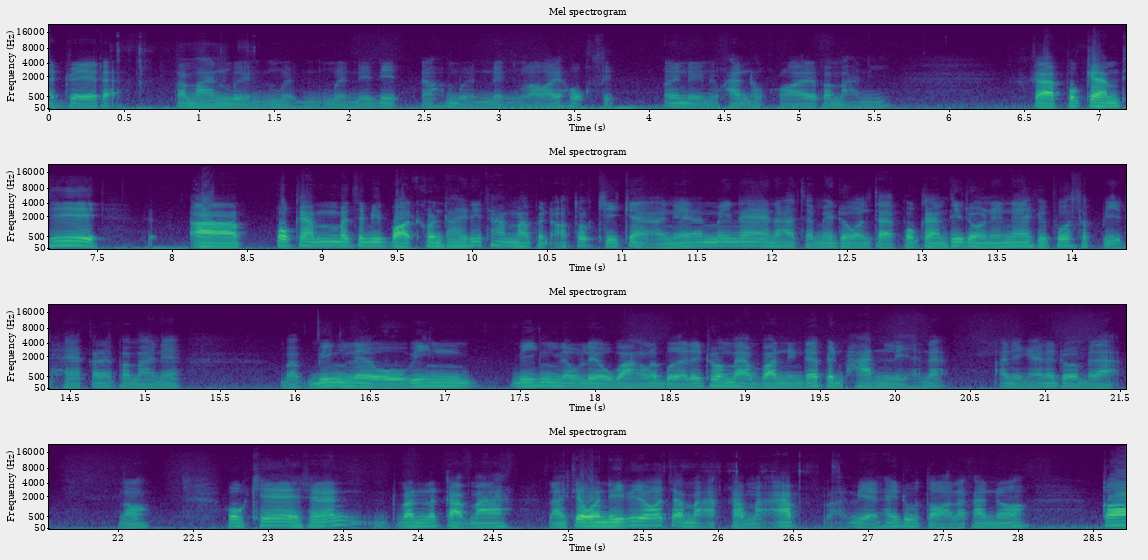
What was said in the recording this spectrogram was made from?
address อะประมาณหมื่นหมื่นหมื่นนิดๆเนาะหมื่นหนึ่งร้อยหกสิบ ไม่หนึ่งหนึ่งพันหกร้อยประมาณนี้ กับโปรแกรมที่โปรแกรมมันจะมีบอร์ดคนไทยที่ทำมาเป็นออโต้คลิกอะอันนี้ไม่แน่นะ อาจจะไม่โดน แต่โปรแกรมที่โดนแน่ๆคือพวกสปีดแฮกอะไรประมาณนี้แบบวิ่งเร็ววิ่งวิ่งเร็วๆ วางระเบิดได้ทั่วแมปวันหนึ่งได้เป็นพันเหรียญอะอันอย่างนั้นโดนไปละเนาะโอเค ฉะนั้นวันกลับมา หลังจากวันนี้พี่โยก็จะมากลับมาอัพเหรียญให้ดูต่อแล้วกันเนาะก็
